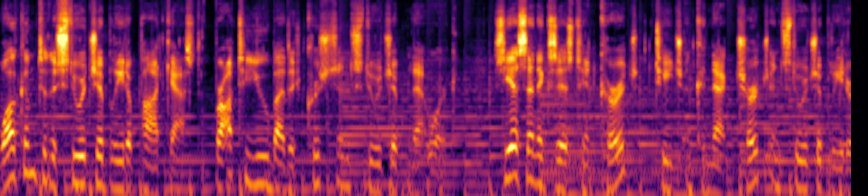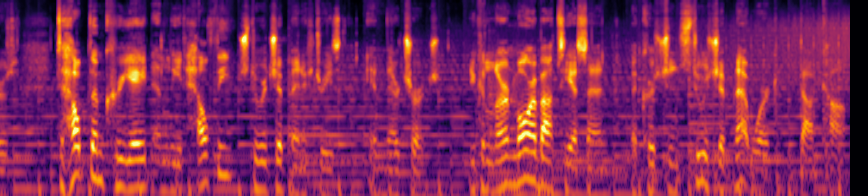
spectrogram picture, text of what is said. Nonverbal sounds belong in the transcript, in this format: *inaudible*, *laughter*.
Welcome to the Stewardship Leader Podcast, brought to you by the Christian Stewardship Network. CSN exists to encourage, teach, and connect church and stewardship leaders to help them create and lead healthy stewardship ministries in their church. You can learn more about CSN at ChristianStewardshipNetwork.com.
